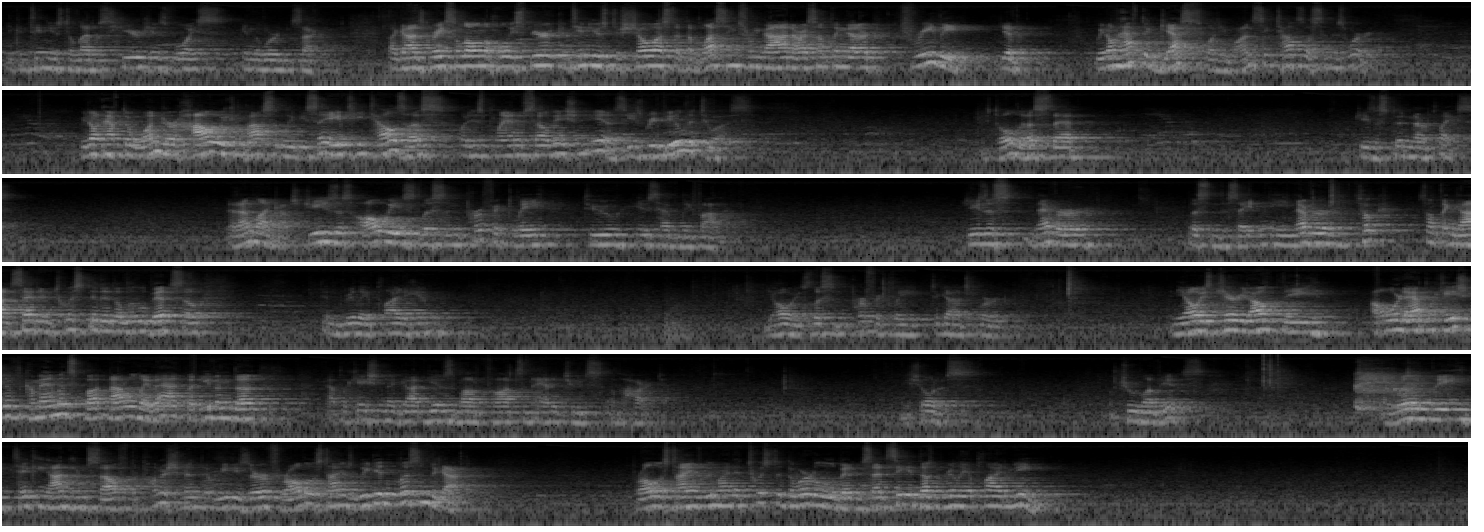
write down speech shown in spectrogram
He continues to let us hear his voice in the word and sacrament. By God's grace alone, the Holy Spirit continues to show us that the blessings from God are something that are freely given. We don't have to guess what he wants, he tells us in his word. We don't have to wonder how we can possibly be saved. He tells us what his plan of salvation is. He's revealed it to us. He's told us that Jesus stood in our place that unlike us, Jesus always listened perfectly to his heavenly Father. Jesus never listened to Satan. He never took something God said and twisted it a little bit so it didn't really apply to him. He always listened perfectly to God's word. And he always carried out the outward application of the commandments, but not only that, but even the application that God gives about thoughts and attitudes of the heart. He showed us what true love is. By willingly taking on himself the punishment that we deserve for all those times we didn't listen to God. For all those times we might have twisted the word a little bit and said, see, it doesn't really apply to me.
